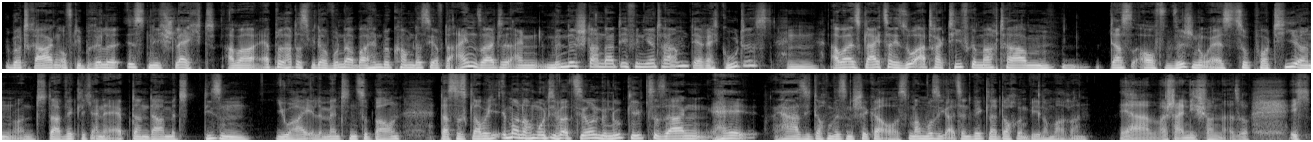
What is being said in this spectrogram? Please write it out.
übertragen auf die Brille ist nicht schlecht. Aber Apple hat es wieder wunderbar hinbekommen, dass sie auf der einen Seite einen Mindeststandard definiert haben, der recht gut ist, mhm. aber es gleichzeitig so attraktiv gemacht haben, das auf Vision OS zu portieren und da wirklich eine App dann da mit diesen UI-Elementen zu bauen, dass es, glaube ich, immer noch Motivation genug gibt zu sagen, hey, ja, sieht doch ein bisschen schicker aus. Man muss sich als Entwickler doch irgendwie nochmal ran. Ja, wahrscheinlich schon. Also ich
